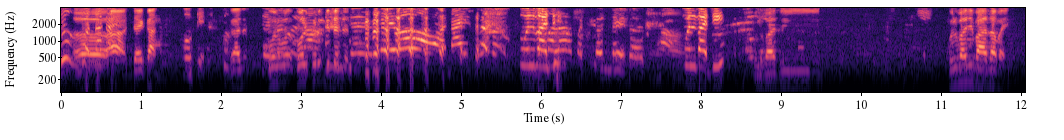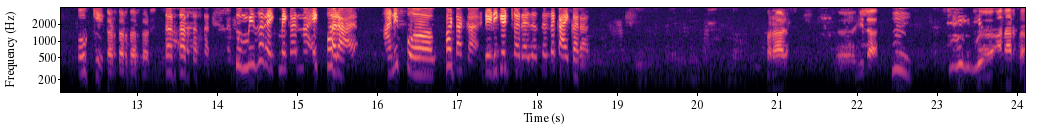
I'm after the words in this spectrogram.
तू अं, स्वतः काय? हा, जयकांत. ओके. तू- गोल गोल फिरून तिथेच आहे. हो. हा. फुलभाजी फुलभाजी फुलभाजी बाजाबाई ओके. तर तर तर तर तर तर तर तर तुम्ही जर एकमेकांना एक फराळ आणि प- फटाका डेडिकेट करायचा असेल तर काय कराल? फराळ. हिला. अनारसा.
